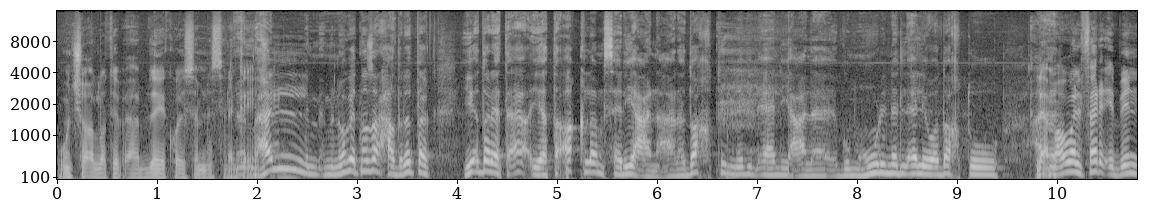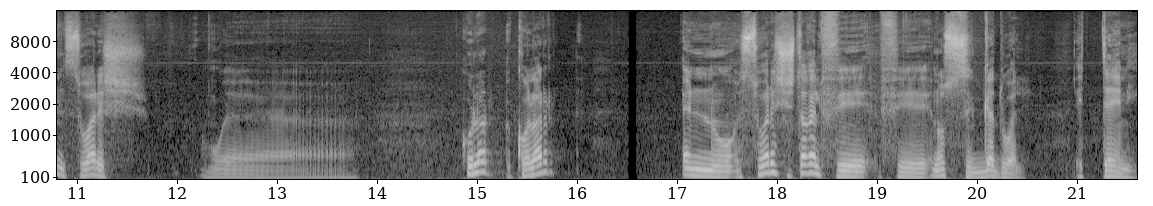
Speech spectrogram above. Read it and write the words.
وإن شاء الله تبقى بدايه كويسة من السنة الجاية. هل من وجهة نظر حضرتك يقدر يتأقلم سريعا على ضغط النادي الأهلي على جمهور النادي الأهلي وضغطه لا ما هو الفرق بين سوارش وكولر كولر إنه سوارش اشتغل في في نص الجدول الثاني.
